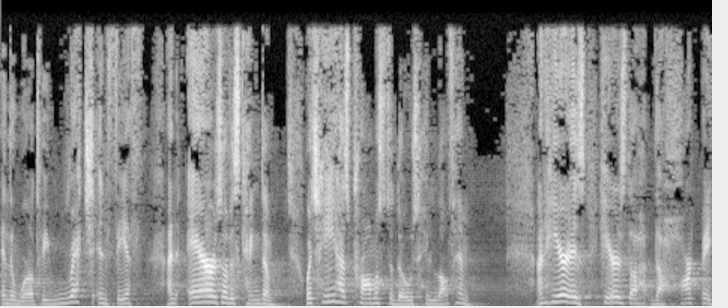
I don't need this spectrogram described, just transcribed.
in the world to be rich in faith and heirs of his kingdom, which he has promised to those who love him? And here is, here's the, the heartbeat.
